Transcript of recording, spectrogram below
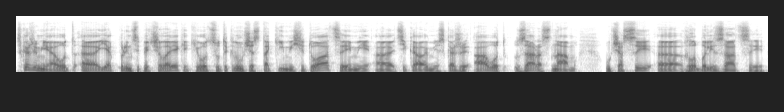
Скажи мне А вот як прынцыпе чалавек які вот сутыкнуўся з такімі сітуацыямі цікавымі скажи А вот зараз нам у часы глобалізацыі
